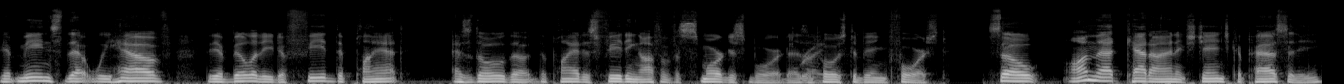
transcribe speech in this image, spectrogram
it means that we have the ability to feed the plant as though the, the plant is feeding off of a smorgasbord as Right. opposed to being forced. So, on that cation exchange capacity,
